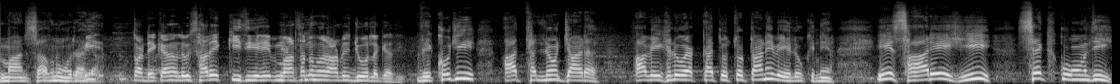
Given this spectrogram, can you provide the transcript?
ਮਾਨ ਸਾਹਿਬ ਨੂੰ ਵੀ ਹਰਾਇਆ ਤੁਹਾਡੇ ਕਹਿਣ ਦਾ ਮਤਲਬ ਵੀ ਸਾਰੇ ਇੱਕ ਹੀ ਸੀ ਇਹ ਮਾਨ ਸਾਹਿਬ ਨੂੰ ਹਰਾਉਣ ਵਿੱਚ ਜ਼ੋਰ ਲੱਗਿਆ ਸੀ। ਵੇਖੋ ਜੀ ਆ ਥੱਲੋਂ ਜੜ ਆ ਵੇਖ ਲਓ ਇੱਕ ਆ ਤੋਂ ਤੋਂ ਟਾਣੇ ਵੇਖ ਲਓ ਕਿੰਨੇ ਆ। ਇਹ ਸਾਰੇ ਹੀ ਸਿੱਖ ਕੌਮ ਦੀ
